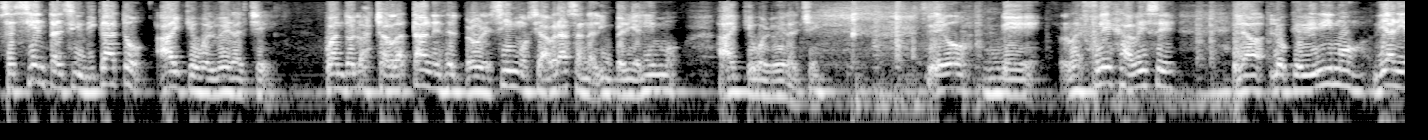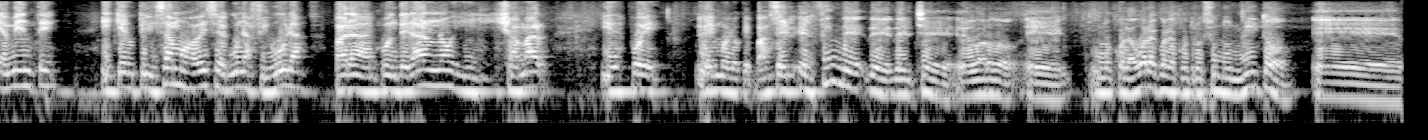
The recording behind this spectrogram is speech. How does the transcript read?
se sienta el sindicato, hay que volver al Che. Cuando los charlatanes del progresismo se abrazan al imperialismo, hay que volver al Che. Creo que refleja a veces la- lo que vivimos diariamente y que utilizamos a veces alguna figura para empoderarnos y llamar y después vemos lo que pasa. El, el fin de, de- del Che, Eduardo, eh, uno colabora con la construcción de un mito. eh,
